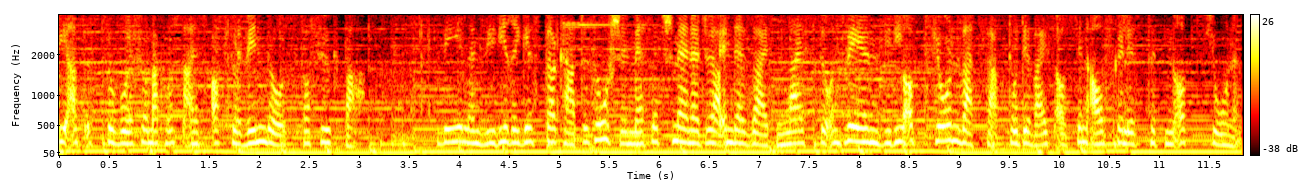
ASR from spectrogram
Die App ist sowohl für MacOS als auch für Windows verfügbar. Wählen Sie die Registerkarte Social Message Manager in der Seitenleiste und wählen Sie die Option WhatsApp to Device aus den aufgelisteten Optionen.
